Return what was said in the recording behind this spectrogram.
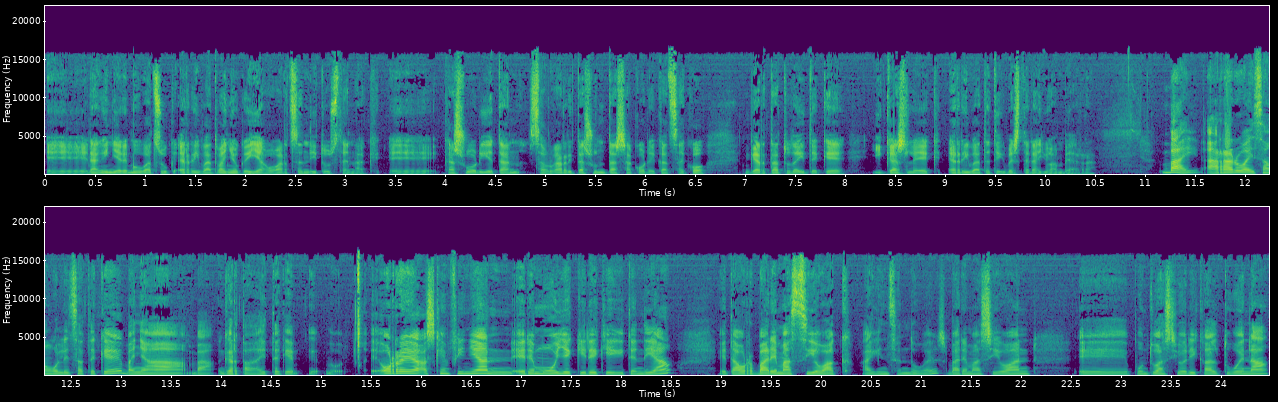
e, eragin eremu batzuk, herri bat baino gehiago hartzen dituztenak. E, kasu horietan, zaurgarritasun tasak orekatzeko, gertatu daiteke ikasleek herri batetik bestera joan beharra? Bai, arraroa izango litzateke, baina ba, gerta daiteke. Horre azken finean eremu hoiek ireki egiten dira eta hor baremazioak agintzen du, ez? Baremazioan e, puntuaziorik altuena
